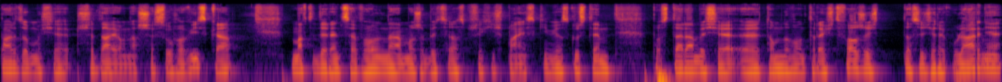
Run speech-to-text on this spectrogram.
bardzo mu się przydają nasze słuchowiska. Ma wtedy ręce wolne, może być coraz przy hiszpańskim. W związku z tym postaramy się e, tą nową treść tworzyć dosyć regularnie.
